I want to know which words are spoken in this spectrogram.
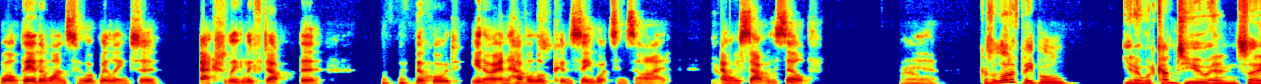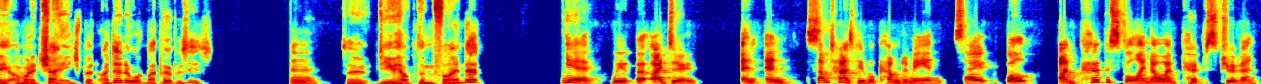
well, they're the ones who are willing to actually lift up the the hood, you know, and have a look and see what's inside. Yep. And we start with the self. Wow. Yeah. Because a lot of people, you know, would come to you and say, I want to change, but I don't know what my purpose is. Mm. So do you help them find that? Yeah, we uh, I do and and sometimes people come to me and say, "Well, I'm purposeful. I know I'm purpose driven.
